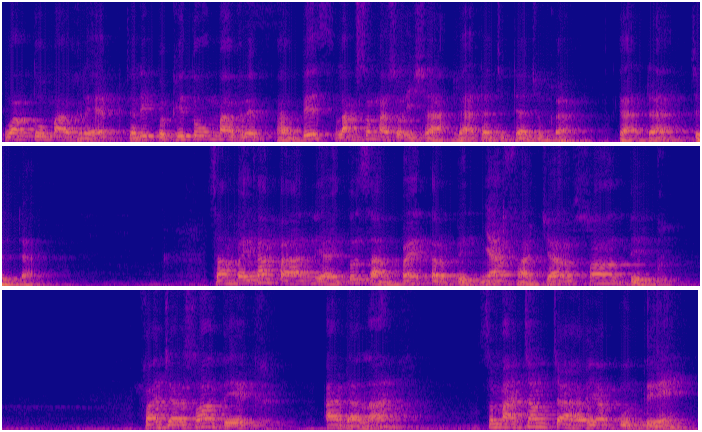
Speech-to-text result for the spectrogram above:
waktu maghrib. Jadi begitu maghrib habis langsung masuk Isya. Nggak ada jeda juga. Nggak ada jeda. Sampai kapan? Yaitu sampai terbitnya Fajar Sodik. Fajar Sodik adalah semacam cahaya putih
